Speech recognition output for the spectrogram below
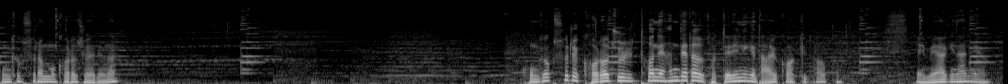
공격수를 한번 걸어줘야 되나? 공격수를 걸어줄 턴에 한 대라도 더 때리는 게 나을 것 같기도 하고 애매하긴 하네요.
